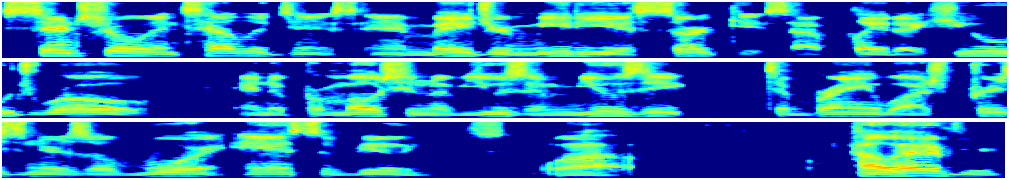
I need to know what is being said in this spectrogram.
Central intelligence and major media circuits have played a huge role in the promotion of using music to brainwash prisoners of war and civilians. Wow. However,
